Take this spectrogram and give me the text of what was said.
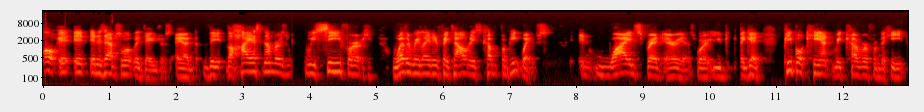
Oh, it, it, it is absolutely dangerous. And the, the highest numbers we see for weather related fatalities come from heat waves in widespread areas where you again people can't recover from the heat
